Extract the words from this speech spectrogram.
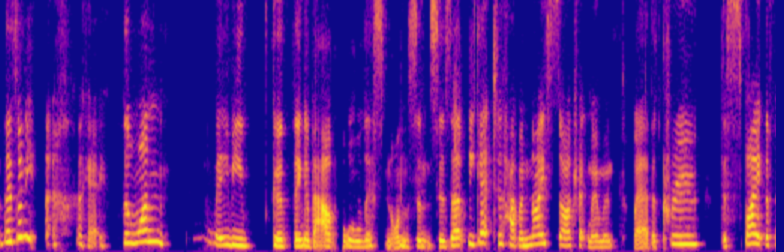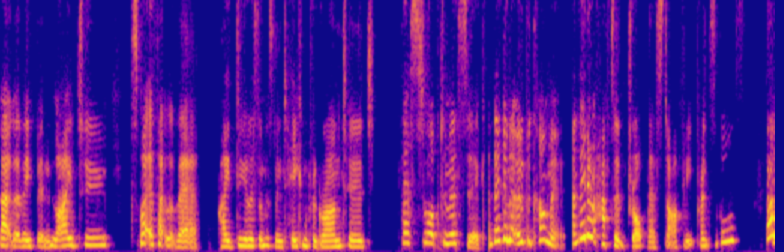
There's only uh, okay. The one maybe good thing about all this nonsense is that we get to have a nice Star Trek moment where the crew, despite the fact that they've been lied to, despite the fact that their idealism has been taken for granted, they're still optimistic and they're going to overcome it. And they don't have to drop their Starfleet principles. That's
